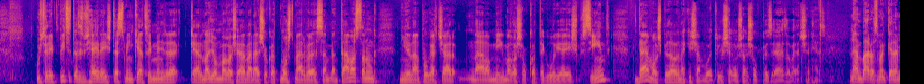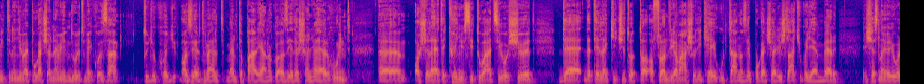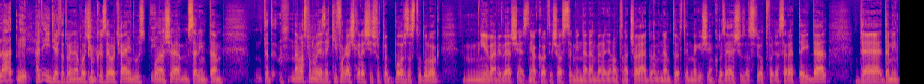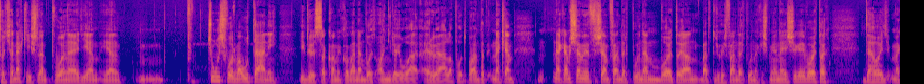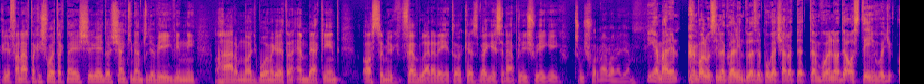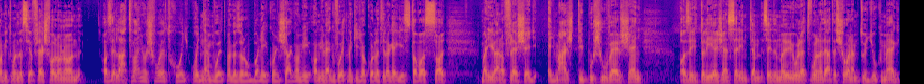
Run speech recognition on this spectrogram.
Úgyhogy egy picit ez is helyre is tesz minket, hogy mennyire kell nagyon magas elvárásokat most már vele szemben támasztanunk. Nyilván Pogácsár nálam még magasabb kategória és szint, de most például neki sem volt túlságosan sok köze ez a versenyhez. Nem, bár azt meg kell említeni, nyilván Pogácsár nem indult még hozzá tudjuk, hogy azért, mert, mert a párjának az édesanyja elhunyt, az se lehet egy könnyű szituáció, sőt, de, de tényleg kicsit ott a, a Flandria második hely után azért Pogacsár is látjuk, hogy ember, és ezt nagyon jól látni. Hát így érted, hogy nem volt sok köze, hogyha elindult volna sem, szerintem tehát nem azt mondom, hogy ez egy kifogáskeresés volt, mert borzasztó dolog. Nyilván ő versenyezni akart, és azt, hogy minden rendben legyen otthon a családdal, ami nem történt meg, és ilyenkor az első az az, hogy ott vagy a szeretteiddel, de, de mint hogyha neki is lett volna egy ilyen, ilyen csúcsforma utáni időszak, amikor már nem volt annyira jó erőállapotban. Tehát nekem, nekem sem sem Fanderpool nem volt olyan, bár tudjuk, hogy Fanderpoolnak is milyen nehézségei voltak, de hogy meg ugye Fanártnak is voltak nehézségei, de hogy senki nem tudja végigvinni a három nagyból, meg egyáltalán emberként azt, hogy mondjuk február elejétől kezdve egészen április végéig csúcsformában legyen. Igen, már én valószínűleg, ha elindul, azért Pogácsára tettem volna, de az tény, hogy amit mondasz, hogy a Flash Valonon azért látványos volt, hogy, hogy nem volt meg az a robbanékonyság, ami, ami megvolt neki gyakorlatilag egész tavasszal. Már nyilván a Flash egy, egy más típusú verseny, azért itt a Liezsen szerintem, szerintem nagyon jó lett volna, de hát ezt soha nem tudjuk meg.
